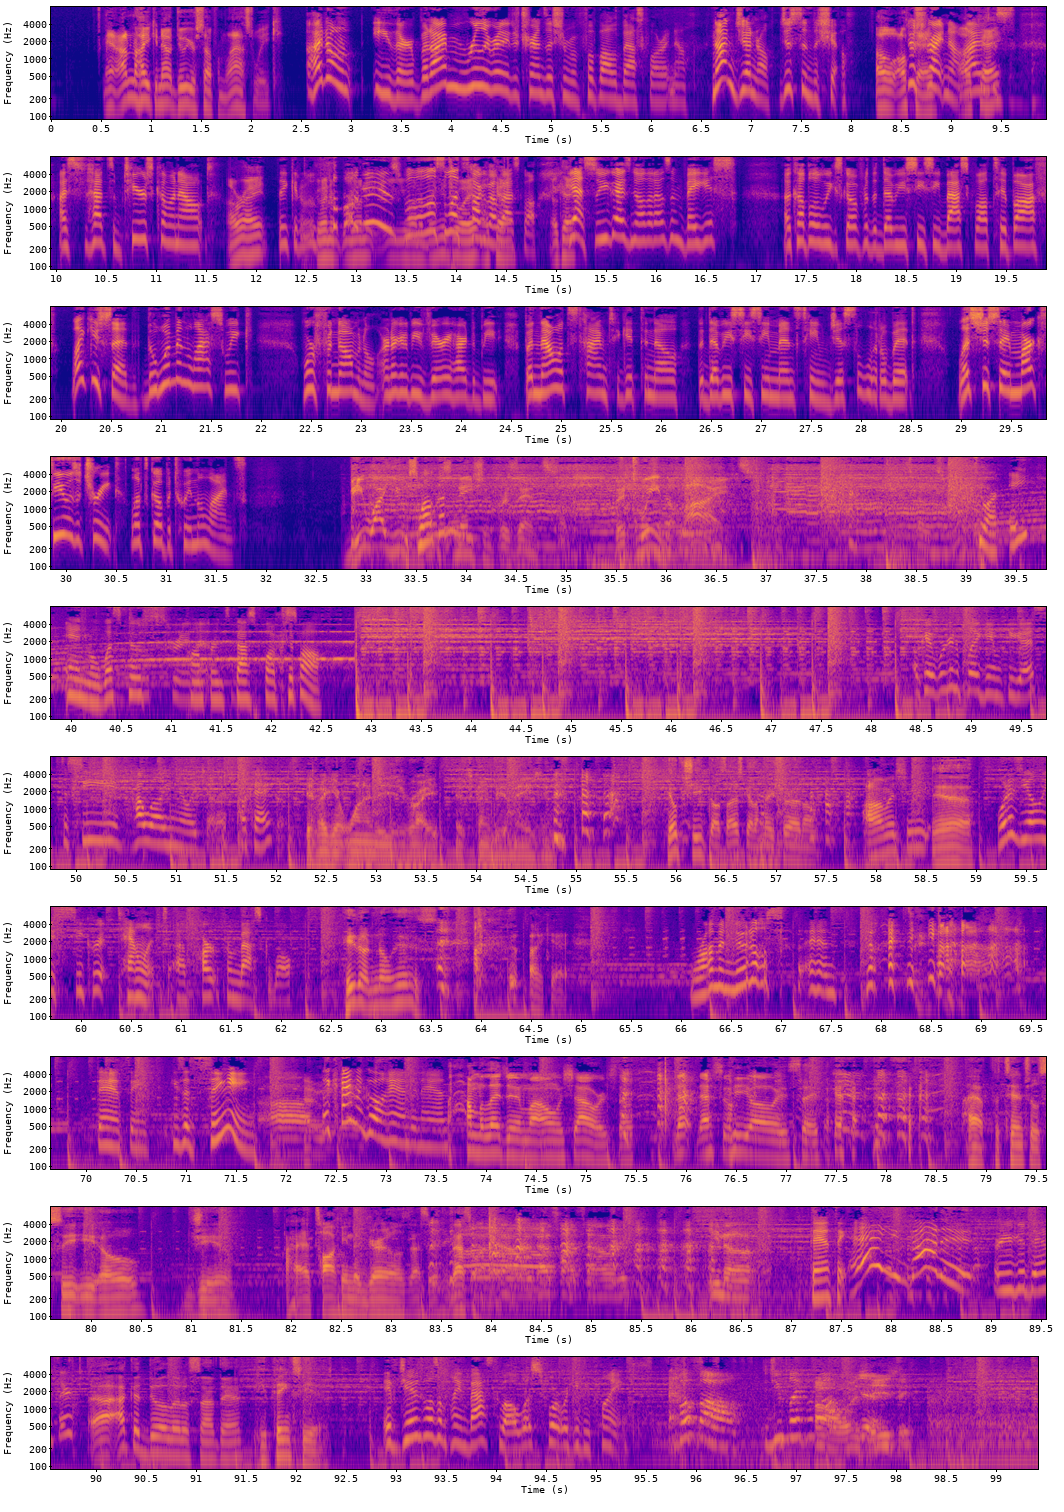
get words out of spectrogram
man, I don't know how you can outdo yourself from last week. I don't either, but I'm really ready to transition from football to basketball right now. Not in general, just in the show. Oh, okay. Just right now. Okay. I just I had some tears coming out all right. thinking it was wanna- football wanna- games. Well, let's, bring it to let's it? talk about Okay. basketball. Okay. Yeah, so you guys know that I was in Vegas a couple of weeks ago for the WCC basketball tip off. Like you said, the women last week were phenomenal and are going to be very hard to beat. But now it's time to get to know the WCC men's team just a little bit. Let's just say Mark Few is a treat. Let's go between the lines. BYU Sports Welcome. Nation presents Between the Lines. to our eighth annual West Coast Conference basketball tip off. Okay, we're going to play a game with you guys to see how well you know each other. Okay? If I get one of these right, it's going to be amazing. He'll cheat though, so I just gotta make sure I don't. I'm a cheat. Yeah. What is Yoli's secret talent apart from basketball? He doesn't know his. okay. Ramen noodles and no idea. Dancing. He said singing. they kind of go hand in hand. I'm a legend in my own shower, so that, that's what he always say. I have potential CEO, GM. I had talking to girls. That's it. That's my talent. That's my talent. You know. Dancing. Hey, you got it. Are you a good dancer? Uh, I could do a little something. He thinks he is. If James wasn't playing basketball, what sport would he be playing? Football. Did you play football? Oh, it's easy.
